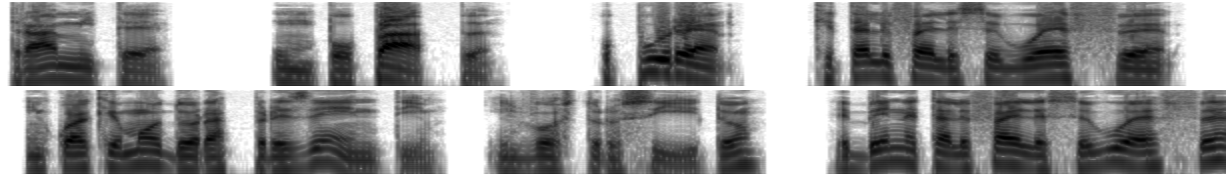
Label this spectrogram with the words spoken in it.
tramite un pop-up, oppure che tale file SVF in qualche modo rappresenti il vostro sito, ebbene tale file SVF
